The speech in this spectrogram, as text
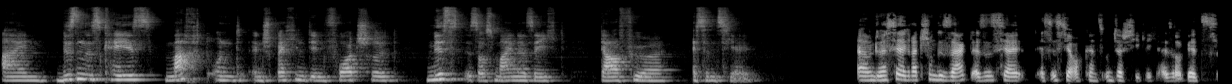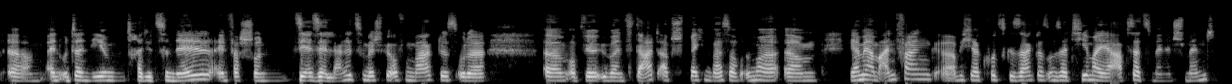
ein Business Case macht und entsprechend den Fortschritt misst, ist aus meiner Sicht dafür essentiell. Ähm, du hast ja gerade schon gesagt, also es ist ja, es ist ja auch ganz unterschiedlich. Also ob jetzt ähm, ein Unternehmen traditionell einfach schon sehr, sehr lange zum Beispiel auf dem Markt ist oder ähm, ob wir über ein Start-up sprechen, was auch immer. Ähm, wir haben ja am Anfang, äh, habe ich ja kurz gesagt, dass unser Thema ja Absatzmanagement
